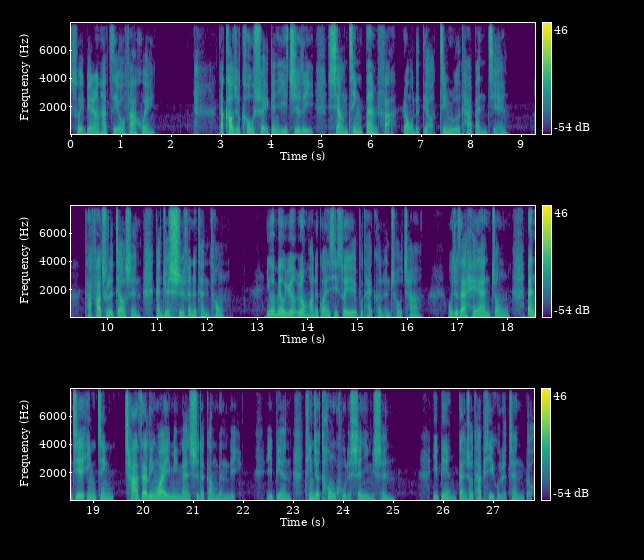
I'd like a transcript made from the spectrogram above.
所以便让他自由发挥。他靠着口水跟意志力，想尽办法让我的屌进入了他半截。他发出的叫声感觉十分的疼痛，因为没有润润滑的关系，所以也不太可能抽插。我就在黑暗中，半截阴茎插在另外一名男士的肛门里，一边听着痛苦的呻吟声。一边感受他屁股的颤抖，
